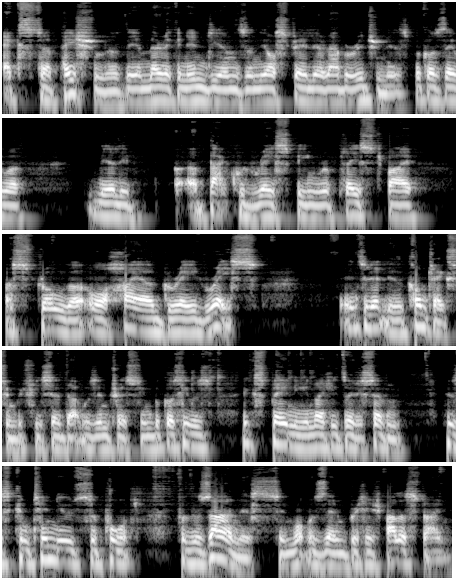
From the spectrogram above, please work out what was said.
extirpation of the American Indians and the Australian Aborigines because they were merely a backward race being replaced by a stronger or higher grade race. Incidentally, the context in which he said that was interesting because he was explaining in 1937 his continued support for the Zionists in what was then British Palestine.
